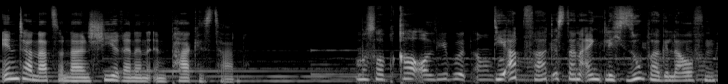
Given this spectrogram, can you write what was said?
internationalen Skirennen in Pakistan. Die Abfahrt ist dann eigentlich super gelaufen,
